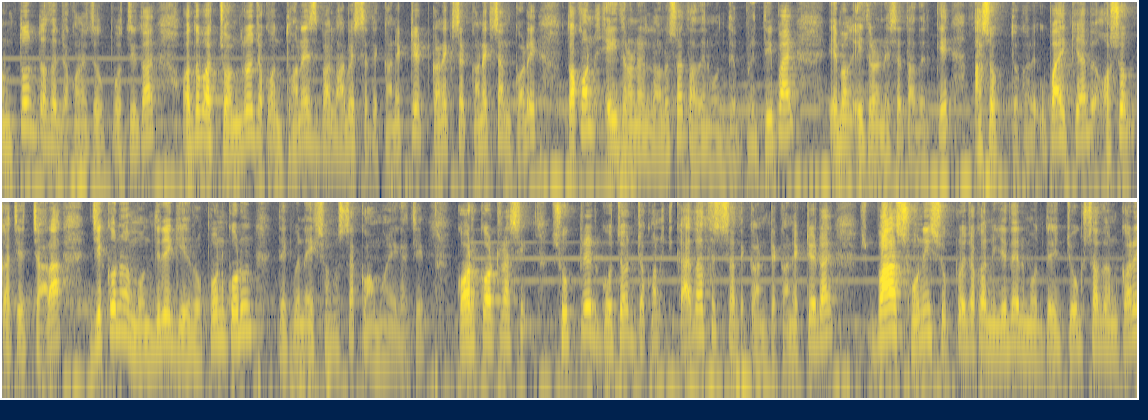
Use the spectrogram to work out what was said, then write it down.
অন্তর্দশা যখন এসে উপস্থিত হয়, অথবা চন্দ্র যখন ধনেশ বা লাভের সাথে কানেক্টেড কানেকশন কানেকশন করে, তখন এই ধরনের লালসা তাদের মধ্যে বৃদ্ধি পায় এবং এই ধরনের নেশা তাদেরকে আসক্ত করে। উপায় কী হবে? অশোক গাছের চারা যে কোনো মন্দিরে গিয়ে রোপণ করুন, দেখবেন এই সমস্যা কম হয়ে গেছে। কর্কট রাশি, শুক্রের গোচর যখন একাদশের সাথে কানেক্টেড হয় বা শনি শুক্র যখন নিজেদের মধ্যে যোগ সাধন করে,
